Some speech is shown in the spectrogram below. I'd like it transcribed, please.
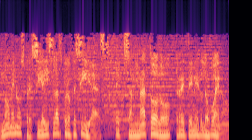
no menospreciéis las profecías, examinad todo, retened lo bueno.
